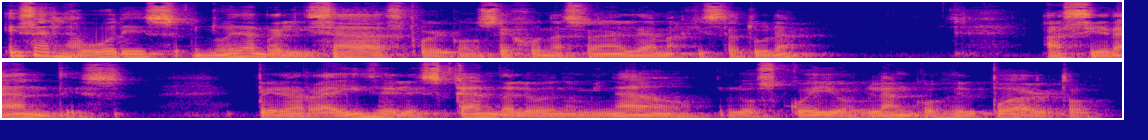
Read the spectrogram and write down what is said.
¿Esas labores no eran realizadas por el Consejo Nacional de la Magistratura? Así era antes, pero a raíz del escándalo denominado los cuellos blancos del puerto,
